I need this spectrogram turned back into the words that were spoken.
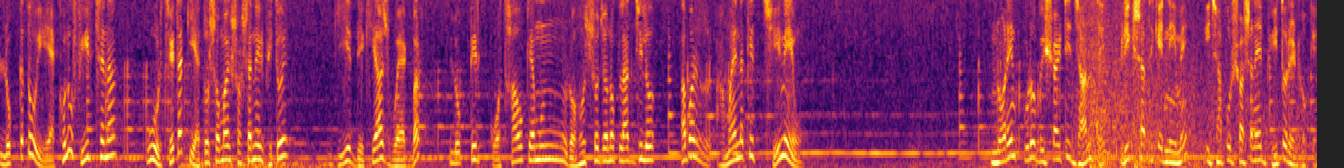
লোকটা তো এখনও ফিরছে না। উড়ছেটা কি এত সময় শ্মশানের ভিতরে? গিয়ে দেখে আসব একবার। লোকটির কথাও কেমন রহস্যজনক লাগছিল। আবার আমায় নাকি চেনেও। নরেন পুরো বিষয়টি জানতে রিক্সা থেকে নেমে ইছাপুর শ্মশানের ভিতরে ঢোকে।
